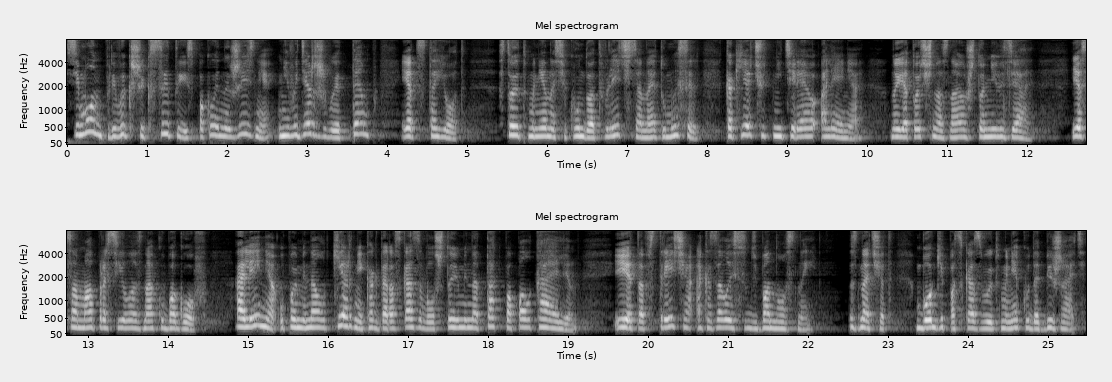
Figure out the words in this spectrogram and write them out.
Симон, привыкший к сытой и спокойной жизни, не выдерживает темп и отстает. Стоит мне на секунду отвлечься на эту мысль, как я чуть не теряю оленя. Но я точно знаю, что нельзя. Я сама просила знак у богов. Оленя упоминал Керни, когда рассказывал, что именно так попал Кайлин. И эта встреча оказалась судьбоносной. Значит, боги подсказывают мне, куда бежать.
